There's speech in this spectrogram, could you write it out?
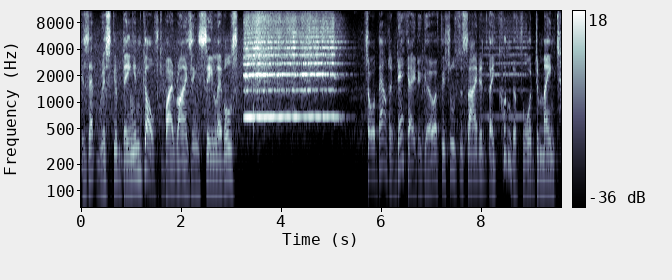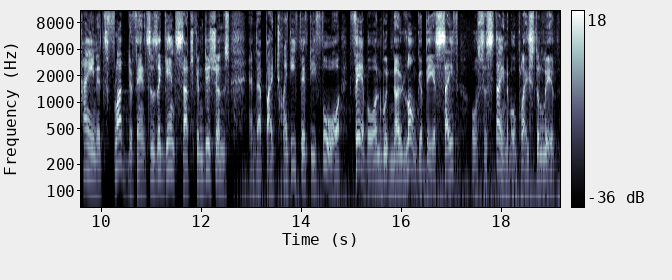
is at risk of being engulfed by rising sea levels. So about a decade ago, officials decided they couldn't afford to maintain its flood defences against such conditions, and that by 2054, Fairbourne would no longer be a safe or sustainable place to live.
